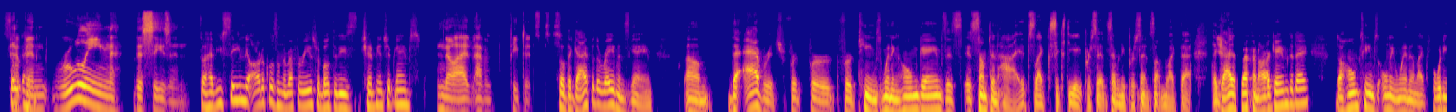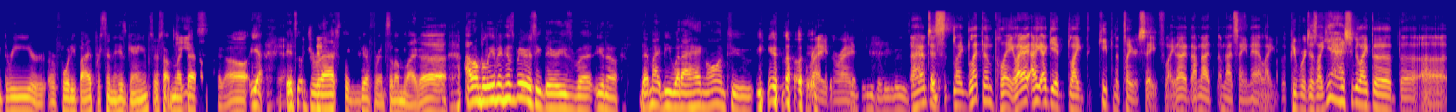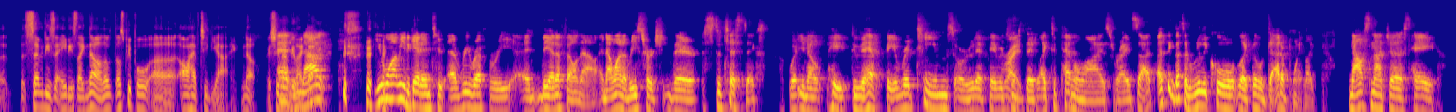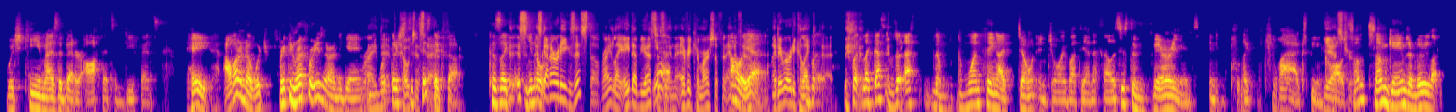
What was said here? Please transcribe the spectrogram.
So have been ruling this season. So have you seen the articles on the referees for both of these championship games? No, I, I haven't peeped it. So the guy for the Ravens game, um, the average for for for teams winning home games is is something high. It's like 68%, 70%, something like that. The Yeah. guy that's ref in our game today, the home team's only winning like 43 or, or 45% of his games or something like that. I'm like, oh yeah, Yeah. it's a drastic difference. And I'm like, uh, I don't believe in conspiracy theories, but you know, that might be what I hang on to, you know. Right, right. We lose. I'm just like let them play. Like I, I get like keeping the players safe. Like I, I'm not I'm not saying that. Like people were just like, yeah, it should be like the the uh the 70s and 80s. Like no, those, those people uh all have TBI. No, it should not be like now that. you want me to get into every referee in the NFL now, and I want to research their statistics. What you know, hey, do they have favorite teams or do they have favorite Right. teams they like to penalize, right? So I, I think that's a really cool like little data point. Like now it's not just hey, which team has the better offense and defense. Hey, I want to know which freaking referees are in the game Right, and what their statistics staff. are. Because like It's, you know, it's got to already exist though, right? Like AWS is in every commercial for the Oh, NFL. yeah. Like they've already collected But- that. but like that's the, that's the, the one thing I don't enjoy about the NFL. It's just the variance in like flags being Yeah, called. Some some games are literally like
